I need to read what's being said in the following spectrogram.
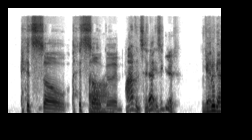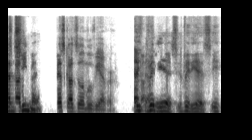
it's so it's so Oh. good. I haven't seen it. Is it good? You Yeah, really haven't got- seen it. Best Godzilla movie ever. It Ever. really is. It really is. It-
